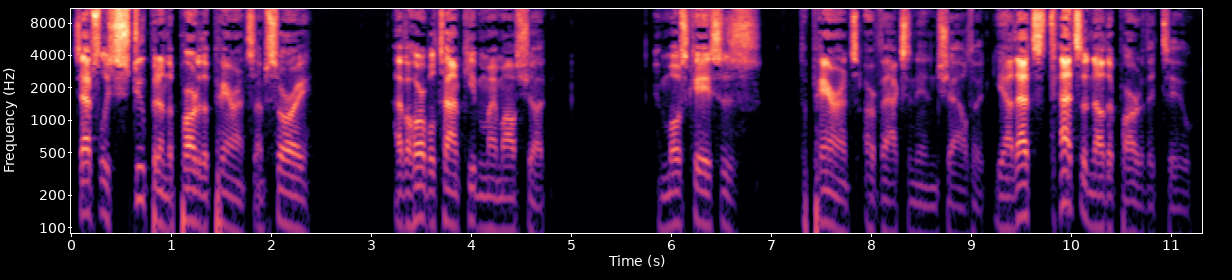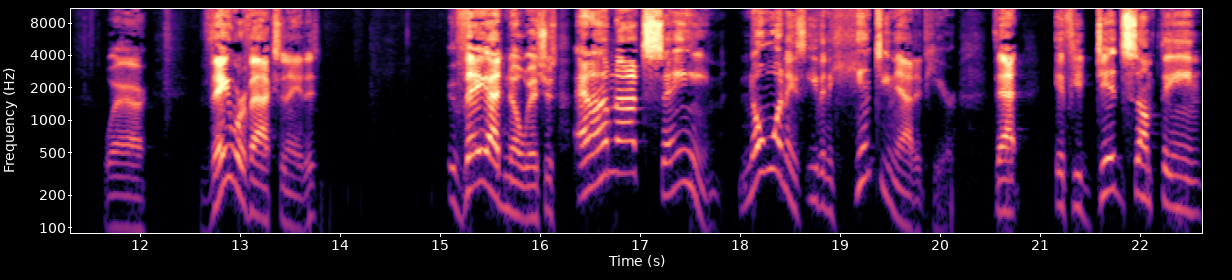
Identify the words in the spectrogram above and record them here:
It's absolutely stupid on the part of the parents. I'm sorry. I have a horrible time keeping my mouth shut. In most cases, the parents are vaccinated in childhood. Yeah, that's that's another part of it too, where they were vaccinated, they had no issues, and I'm not saying no one is even hinting at it here that if you did something,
